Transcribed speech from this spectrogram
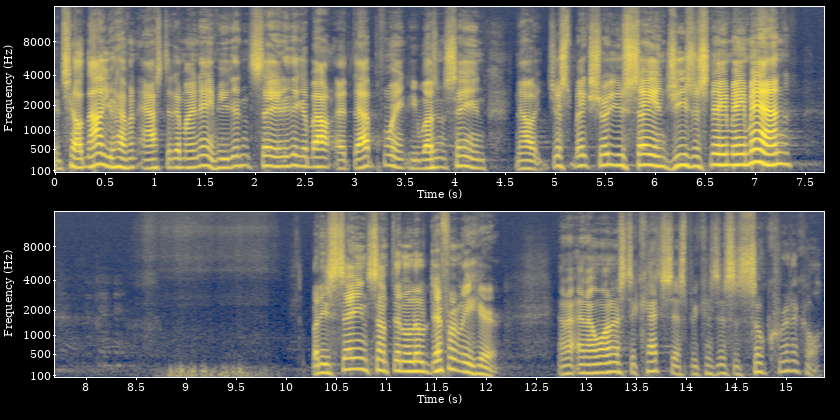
Until now you haven't asked it in my name. He didn't say anything about, at that point, he wasn't saying, now just make sure you say in Jesus' name, amen. But he's saying something a little differently here. And I, and I want us to catch this because this is so critical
